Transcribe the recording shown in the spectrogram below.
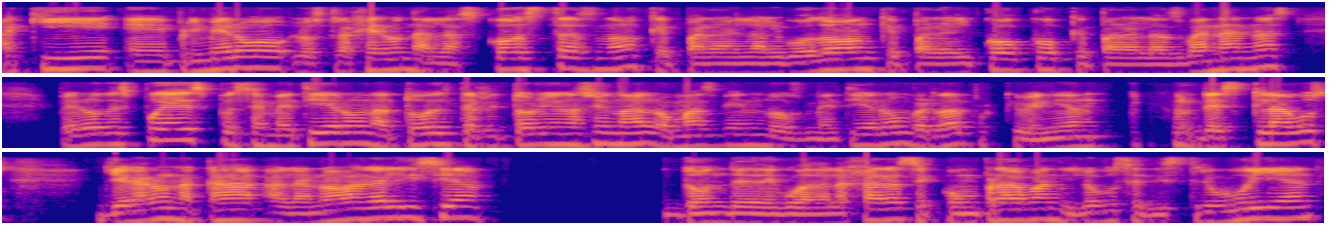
Aquí eh, primero los trajeron a las costas, ¿no? Que para el algodón, que para el coco, que para las bananas, pero después pues se metieron a todo el territorio nacional, o más bien los metieron, ¿verdad? Porque venían de esclavos, llegaron acá a la Nueva Galicia, donde de Guadalajara se compraban y luego se distribuían,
